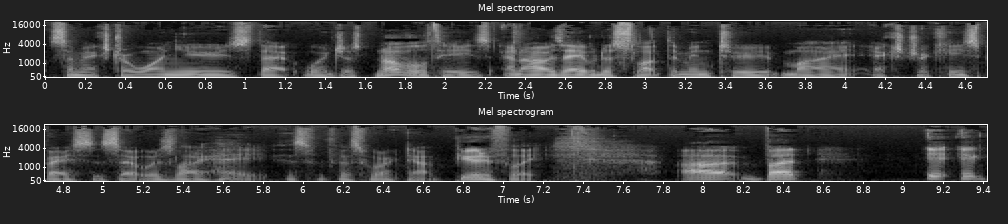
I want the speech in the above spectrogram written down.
some extra 1U's that were just novelties. And I was able to slot them into my extra key spaces. So it was like, hey, this, this worked out beautifully. Uh, but it, it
